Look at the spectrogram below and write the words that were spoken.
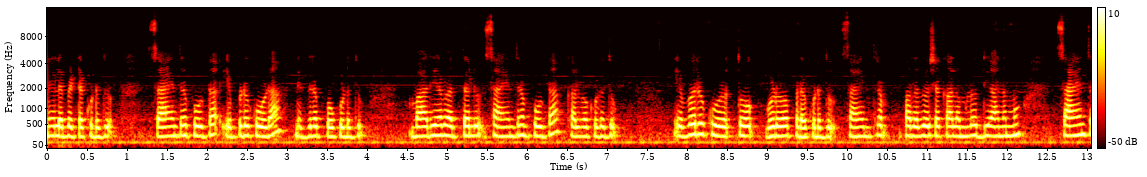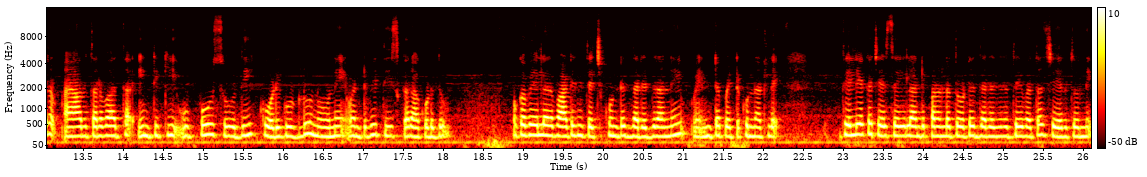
నిలబెట్టకూడదు. సాయంత్రం పూట ఎప్పుడు కూడా నిద్రపోకూడదు. భార్యాభర్తలు సాయంత్రం పూట కలవకూడదు. ఎవరితో గొడవ పడకూడదు. సాయంత్రం పరదోష కాలంలో ధ్యానము సాయంత్రం ఆరు తర్వాత ఇంటికి ఉప్పు సూది కోడిగుడ్లు నూనె వంటివి తీసుకురాకూడదు. ఒకవేళ వాటిని తెచ్చుకుంటే దరిద్రాన్ని వెంట పెట్టుకున్నట్లే. తెలియక చేసే ఇలాంటి పనులతోటి దరిద్ర దేవత చేరుతుంది.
